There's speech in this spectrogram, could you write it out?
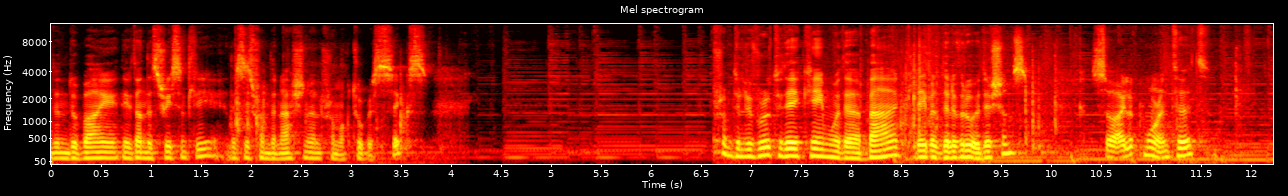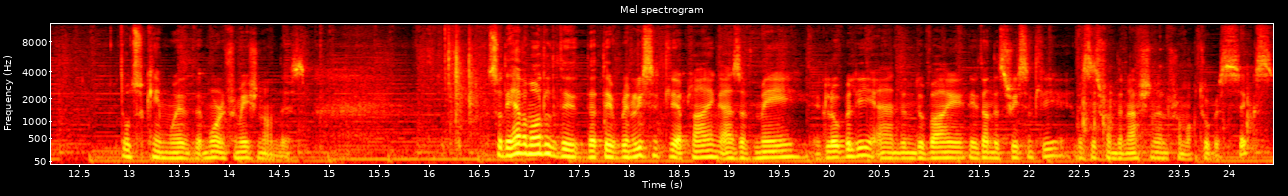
In Dubai, they've done this recently. This is from the National from October 6. From Deliveroo today came with a bag labeled Deliveroo Editions. So I looked more into it. It also came with more information on this. So they have a model that, they, they've been recently applying as of May globally, and in Dubai they've done this recently. This is from the National from October 6.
